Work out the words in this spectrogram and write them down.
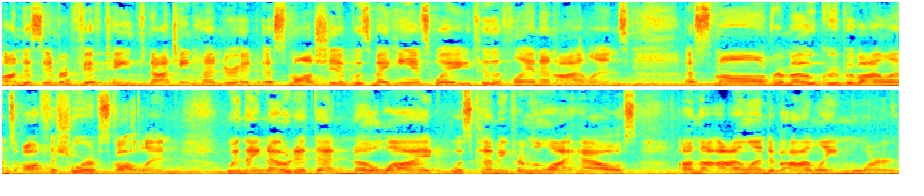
On December 15, 1900, a small ship was making its way to the Flannan Islands, a small, remote group of islands off the shore of Scotland, when they noted that no light was coming from the lighthouse on the island of Eilean Mor.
